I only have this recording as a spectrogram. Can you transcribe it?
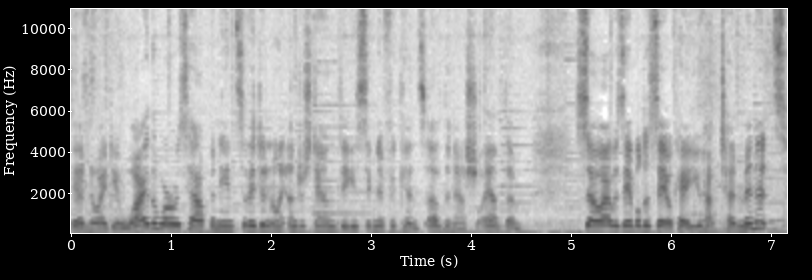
they had no idea why the war was happening, so they didn't really understand the significance of the national anthem. So I was able to say, okay, you have 10 minutes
